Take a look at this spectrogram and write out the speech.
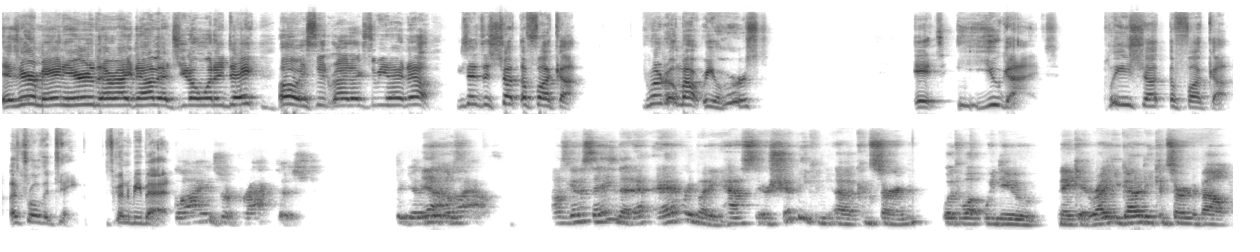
Is there a man here that right now that you don't want to date? Oh, he's sitting right next to me right now. He says to shut the fuck up. You want to talk about rehearsed? It's you guys. Please shut the fuck up. Let's roll the tape. It's going to be bad. lines are practiced to get a Yeah, I good was- laugh. I was gonna say that everybody has to or should be uh, concerned with what we do naked, right? You got to be concerned about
